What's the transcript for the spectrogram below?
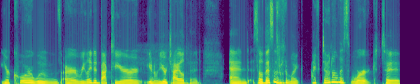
your core wounds are related back to your, you know, your childhood. And so this is what I'm like, I've done all this work to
